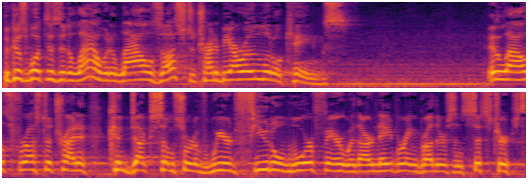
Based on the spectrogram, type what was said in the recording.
Because what does it allow? It allows us to try to be our own little kings. It allows for us to try to conduct some sort of weird feudal warfare with our neighboring brothers and sisters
